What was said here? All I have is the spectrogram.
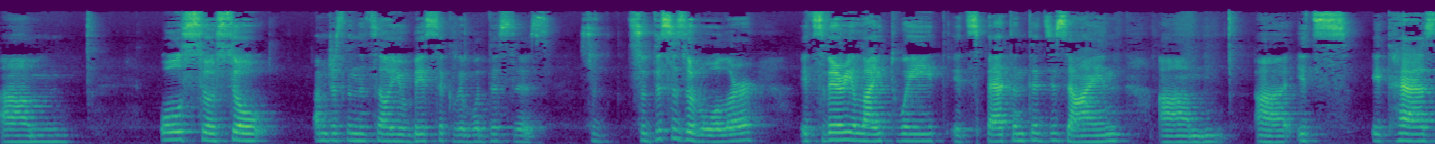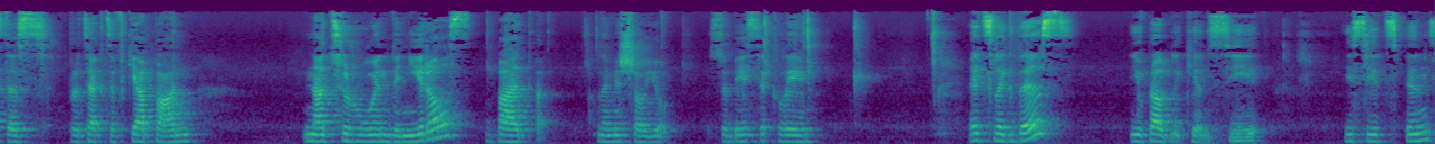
Um, also, so I'm just going to tell you basically what this is. So, so this is a roller. It's very lightweight. It's patented design. Um, uh, it's it has this protective cap on, not to ruin the needles. But uh, let me show you. So basically, it's like this. You probably can see it. You see it spins.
